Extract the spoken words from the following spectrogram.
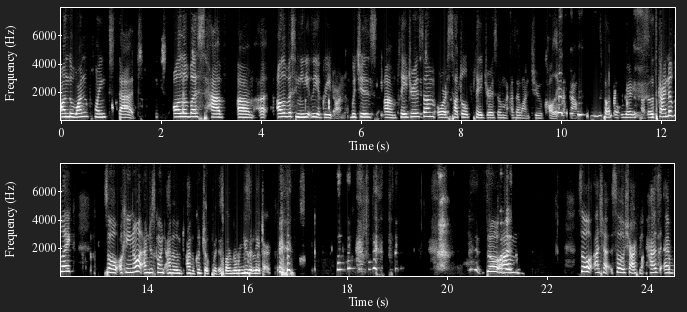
on the one point that all of us have um uh, all of us immediately agreed on, which is um plagiarism or subtle plagiarism as I want to call it right now. subtle, very subtle. It's kind of like so okay, you know what? I'm just going to have a I have a good joke for this, but I'm going to use it later. so um so Acha, so Sharfi, has ev-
